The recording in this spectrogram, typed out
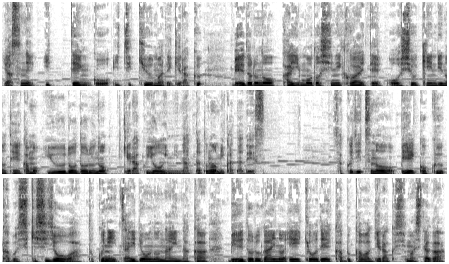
安値1.519まで下落。米ドルの買い戻しに加えて欧州金利の低下もユーロドルの下落要因になったとの見方です。昨日の米国株式市場は特に材料のない中、米ドル買いの影響で株価は下落しましたが、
